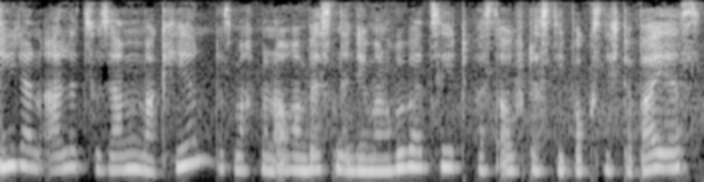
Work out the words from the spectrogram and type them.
Die dann alle zusammen markieren. Das macht man auch am besten, indem man rüberzieht. Passt auf, dass die Box nicht dabei ist.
